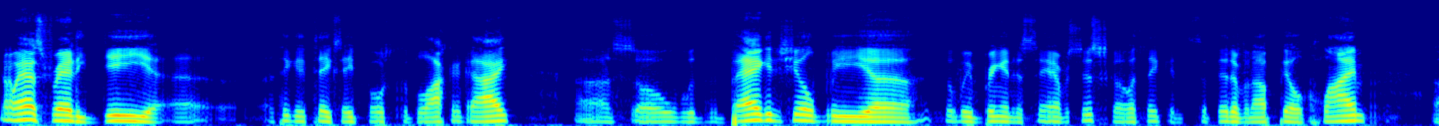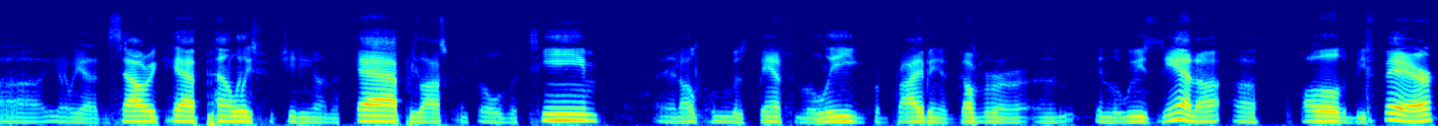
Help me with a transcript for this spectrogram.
you know, as for Eddie D, uh, I think it takes eight votes to block a guy. Uh, so with the baggage he'll be he'll be bringing to San Francisco, I think it's a bit of an uphill climb. You know, he had the salary cap penalties for cheating on the cap. He lost control of the team, and ultimately was banned from the league for bribing a governor in, in Louisiana. Although to be fair,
